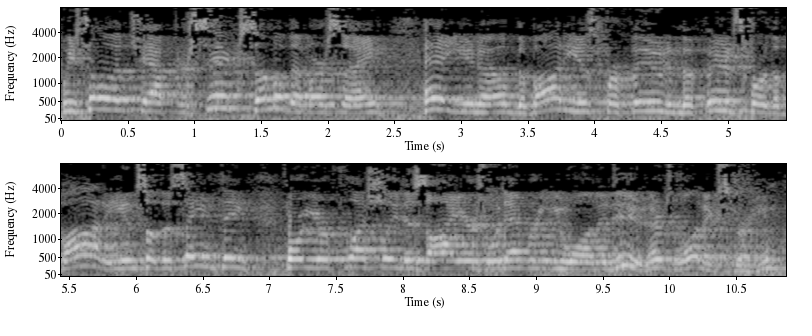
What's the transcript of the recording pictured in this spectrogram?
We saw in chapter 6, some of them are saying, hey, you know, the body is for food and the food's for the body, and so the same thing for your fleshly desires, whatever you want to do. There's one extreme.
